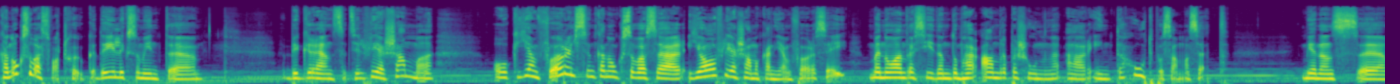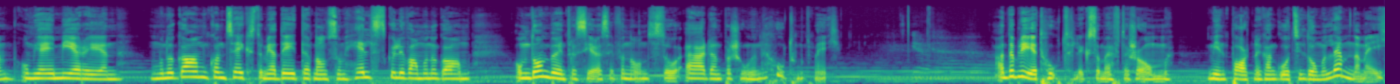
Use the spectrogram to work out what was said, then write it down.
kan också vara svartsjuka. Det är liksom inte begränsat till flersamma. Och jämförelsen kan också vara så här, ja flersamma kan jämföra sig, men å andra sidan de här andra personerna är inte hot på samma sätt. Medan eh, om jag är mer i en monogam kontext, om jag dejtar någon som helst skulle vara monogam, om de börjar intressera sig för någon så är den personen ett hot mot mig. Ja, det blir ett hot liksom eftersom min partner kan gå till dem och lämna mig.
